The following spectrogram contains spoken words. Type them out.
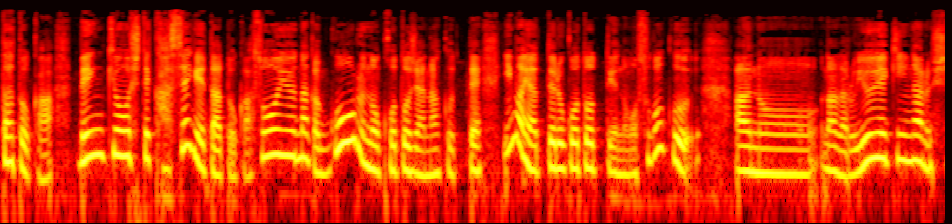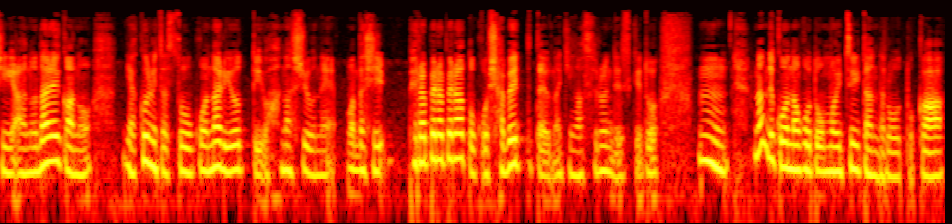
たとか、勉強して稼げたとか、そういうなんかゴールのことじゃなくって、今やってることっていうのもすごく、あの、なんだろう、有益になるし、あの、誰かの役に立つ投稿になるよっていう話をね、私、ペラペラペラとこう喋ってたような気がするんですけど、うん、なんでこんなこと思いついたんだろうとか、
